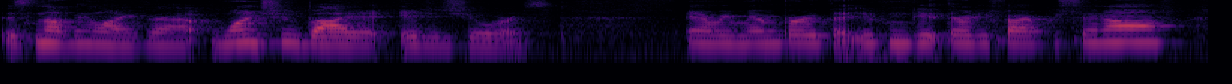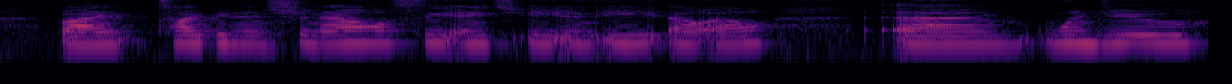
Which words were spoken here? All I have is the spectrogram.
It's nothing like that. Once you buy it, it is yours. And remember that you can get 35% off by typing in Chenell, C H E N E L L. And when you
